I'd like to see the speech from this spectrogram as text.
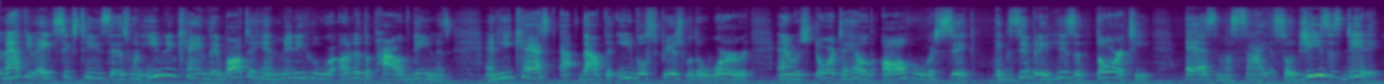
Matthew 8 16 says, When evening came, they brought to him many who were under the power of demons, and he cast out the evil spirits with a word and restored to health all who were sick, exhibiting his authority as Messiah. So Jesus did it.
